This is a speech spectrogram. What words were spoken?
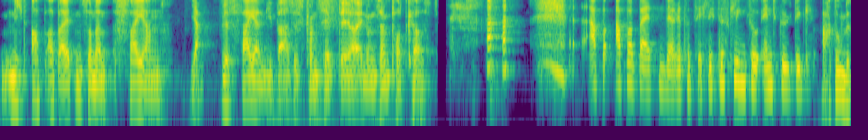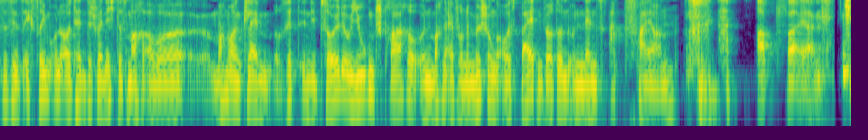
nicht abarbeiten, sondern feiern. Ja. Wir feiern die Basiskonzepte ja in unserem Podcast. Ab, abarbeiten wäre tatsächlich, das klingt so endgültig. Achtung, das ist jetzt extrem unauthentisch, wenn ich das mache, aber äh, machen wir einen kleinen Ritt in die Pseudo-Jugendsprache und machen einfach eine Mischung aus beiden Wörtern und nennen es abfeiern. abfeiern.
